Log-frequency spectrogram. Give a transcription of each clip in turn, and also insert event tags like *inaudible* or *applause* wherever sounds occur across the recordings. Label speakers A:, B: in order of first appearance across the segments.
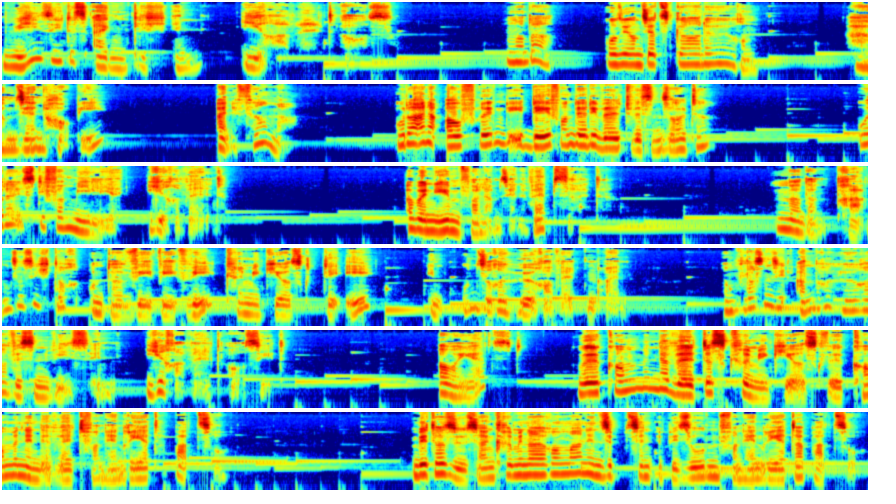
A: Wie sieht es eigentlich in Ihrer Welt aus? Na da, wo Sie uns jetzt gerade hören. Haben Sie ein Hobby? Eine Firma? Oder eine aufregende Idee, von der die Welt wissen sollte? Oder ist die Familie Ihre Welt? Aber in jedem Fall haben Sie eine Webseite. Na dann tragen Sie sich doch unter www.krimikiosk.de in unsere Hörerwelten ein und lassen Sie andere Hörer wissen, wie es in Ihrer Welt aussieht. Aber jetzt willkommen in der Welt des Krimikiosk, willkommen in der Welt von Henrietta Pazzo. Bittersüß, ein Kriminalroman in 17 Episoden von Henrietta Pazzo.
